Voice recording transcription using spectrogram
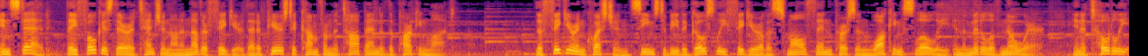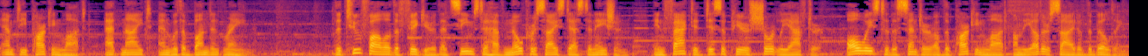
Instead, they focus their attention on another figure that appears to come from the top end of the parking lot. The figure in question seems to be the ghostly figure of a small thin person walking slowly in the middle of nowhere, in a totally empty parking lot, at night and with abundant rain. The two follow the figure that seems to have no precise destination, in fact it disappears shortly after, always to the center of the parking lot on the other side of the building.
